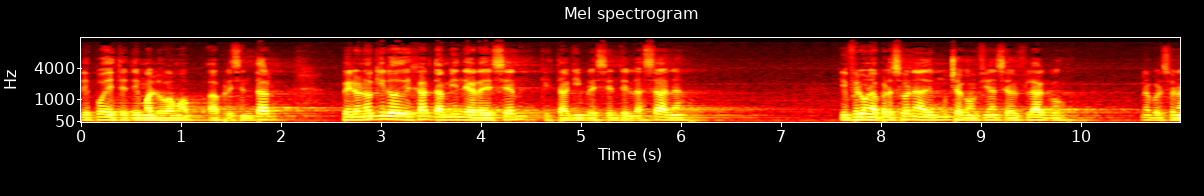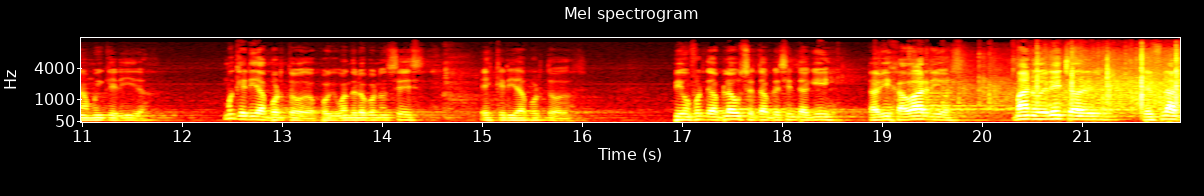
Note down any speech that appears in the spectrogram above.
después de este tema lo vamos a presentar, pero no quiero dejar también de agradecer que está aquí presente en la sala y fuera una persona de mucha confianza del flaco, una persona muy querida, muy querida por todos, porque cuando lo conoces es querida por todos. Pido un fuerte aplauso, está presente aquí la vieja Barrios, mano derecha del, flaco.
